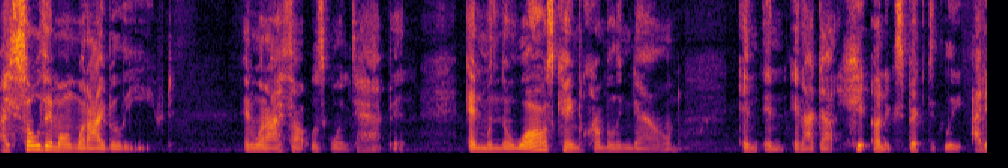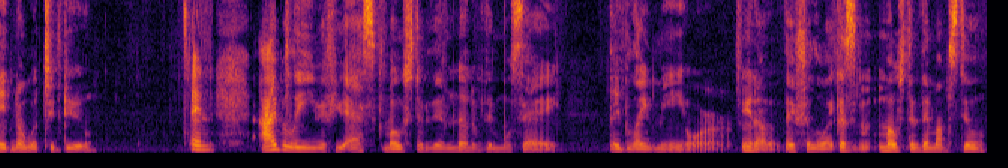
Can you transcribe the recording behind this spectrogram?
I sold them on what I believed and what I thought was going to happen. And when the walls came crumbling down and, and, and I got hit unexpectedly, I didn't know what to do. And I believe if you ask most of them, none of them will say they blame me or, you know, they feel away. Because most of them I'm still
